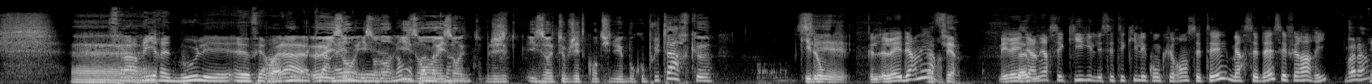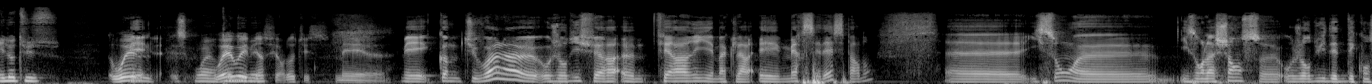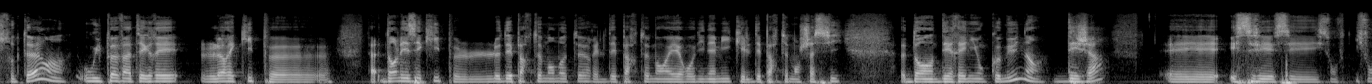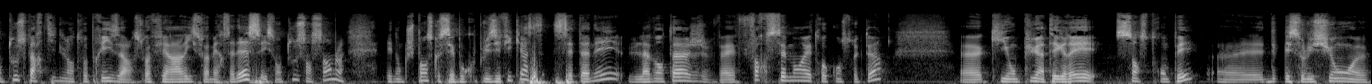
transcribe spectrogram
Euh... Ferrari, Red Bull et euh, Ferrari, voilà, eux ils ont ils ont ils ont ils ont été obligés ils ont été obligés de continuer beaucoup plus tard que qui donc l'année dernière. Mais l'année bah dernière, c'est qui C'était qui les concurrents? C'était Mercedes et Ferrari. Voilà. Et Lotus. Oui, ouais, oui, bien sûr, Lotus. Mais euh... mais comme tu vois là, euh, aujourd'hui euh, Ferrari et McLaren et Mercedes, pardon, euh, ils sont, euh, ils ont la chance euh, aujourd'hui d'être des constructeurs où ils peuvent intégrer leur équipe dans les équipes le département moteur et le département aérodynamique et le département châssis dans des réunions communes déjà et, et c'est, ils, sont, ils font tous partie de l'entreprise, alors soit Ferrari, soit Mercedes, et ils sont tous ensemble. Et donc je pense que c'est beaucoup plus efficace. Cette année, l'avantage va forcément être aux constructeurs euh, qui ont pu intégrer sans se tromper euh, des solutions, euh,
